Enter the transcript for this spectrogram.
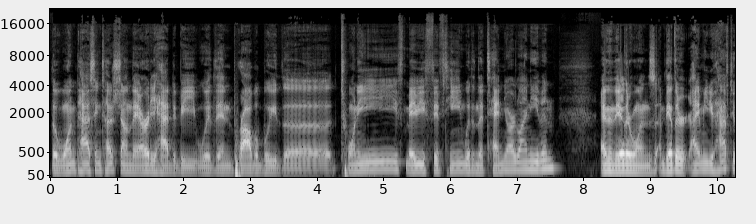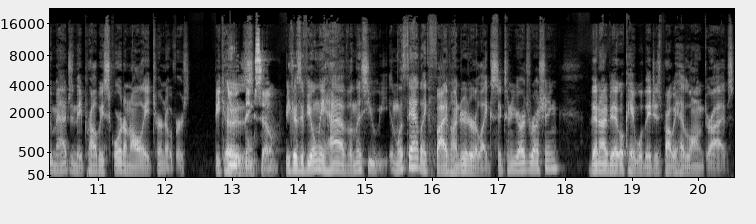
the one passing touchdown they already had to be within probably the 20 maybe 15 within the 10 yard line even and then the other ones the other i mean you have to imagine they probably scored on all eight turnovers You because would think so. because if you only have unless you unless they had like 500 or like 600 yards rushing, then I'd be like, okay, well they just probably had long drives.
